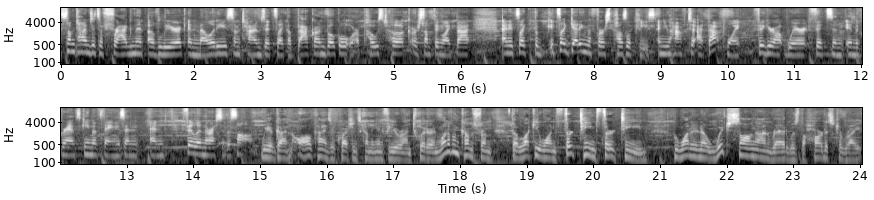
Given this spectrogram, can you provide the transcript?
sometimes it's a fragment of lyric and melody. Sometimes it's like a background vocal or a post hook or something like that. And it's like the it's like getting the first puzzle piece and you have to at that point figure out where it fits in, in the grand scheme of things and, and fill in the rest of the song. We have gotten all kinds of questions coming in for you on Twitter, and one of them comes from the lucky one, 1313, who wanted to know which song on Red was the hardest to write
